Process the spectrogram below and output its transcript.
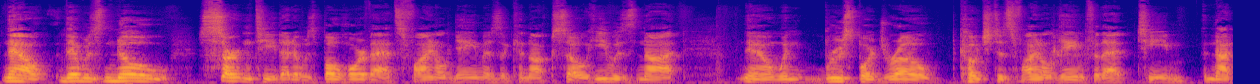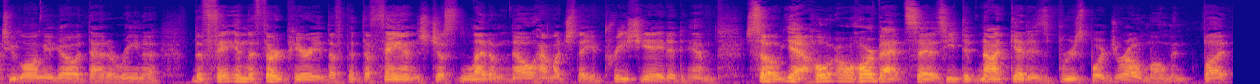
Now there was no certainty that it was Bo Horvat's final game as a Canuck, so he was not. You know, when Bruce Boudreau coached his final game for that team not too long ago at that arena. The fa- in the third period, the the fans just let him know how much they appreciated him. So yeah, Hor- Horvat says he did not get his Bruce Boudreau moment, but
